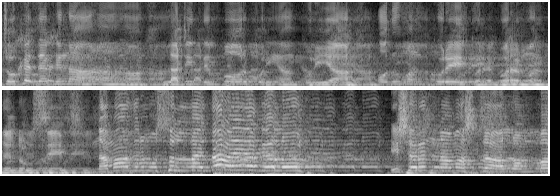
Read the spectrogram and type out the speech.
চোখে দেখে না, লাঠিতে পর করিয়া করিয়া অনুমান করে করে ঘরের মধ্যে ঢুকছে। নামাজের মুসল্লায় দাঁড়াইয়া গেল। ঈশ্বরের নামাজটা লম্বা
